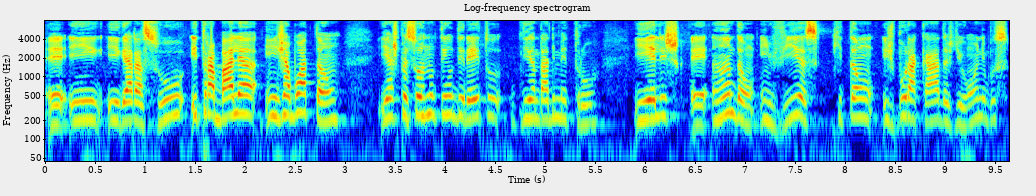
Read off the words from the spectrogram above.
eh, em Igaraçu e trabalham em Jaboatão. E as pessoas não têm o direito de andar de metrô e eles é, andam em vias que estão esburacadas de ônibus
